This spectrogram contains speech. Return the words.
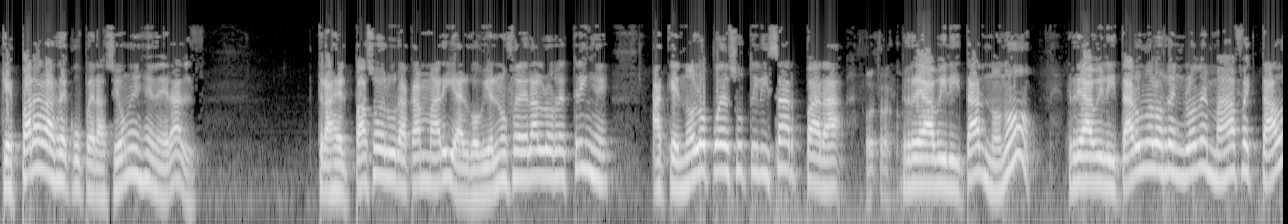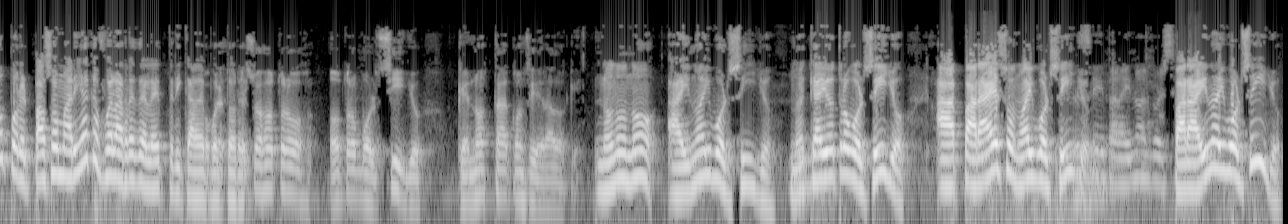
que es para la recuperación en general, tras el paso del huracán María, el gobierno federal lo restringe a que no lo puedes utilizar para rehabilitar, no, no, rehabilitar uno de los renglones más afectados por el paso de María, que fue la red eléctrica de Porque Puerto Rico. Eso es otro, otro bolsillo que no está considerado aquí. No, no, no, ahí no hay bolsillo, no es que hay otro bolsillo, Ah, para eso no hay bolsillo, Sí, para ahí no hay bolsillo. para ahí no hay bolsillo.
